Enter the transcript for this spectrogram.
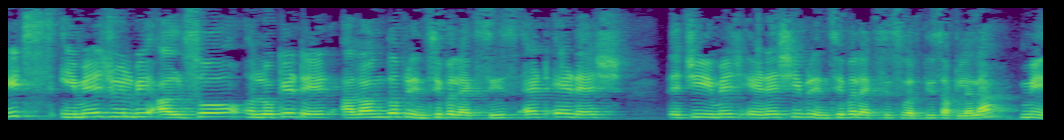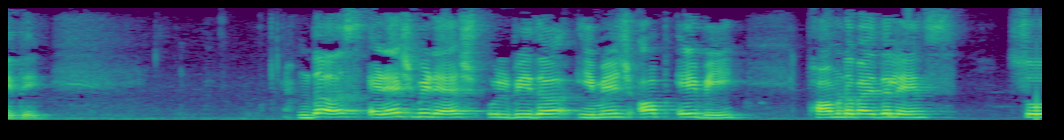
Its image will be also located along the principal axis at A dash त्याची इमेज ए डॅश ही प्रिन्सिपल ॲक्सिसवरतीच आपल्याला मिळते. Thus A dash B dash will be the image of A B formed by the lens so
